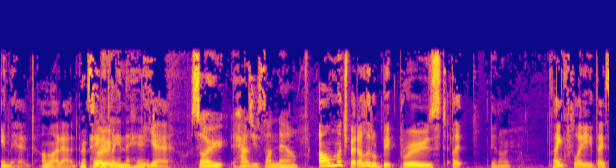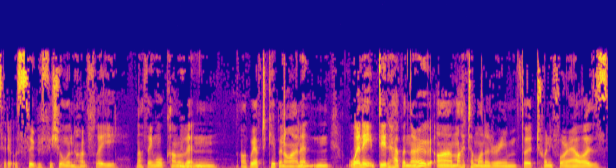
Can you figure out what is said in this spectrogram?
in the head, I might add. Repeatedly so, in the head? Yeah. So, how's your son now? Oh, much better. A little bit bruised, but, you know, thankfully they said it was superficial and hopefully nothing will come mm. of it mm. and oh, we have to keep an eye on it. And when it did happen though, um, I had to monitor him for 24 hours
